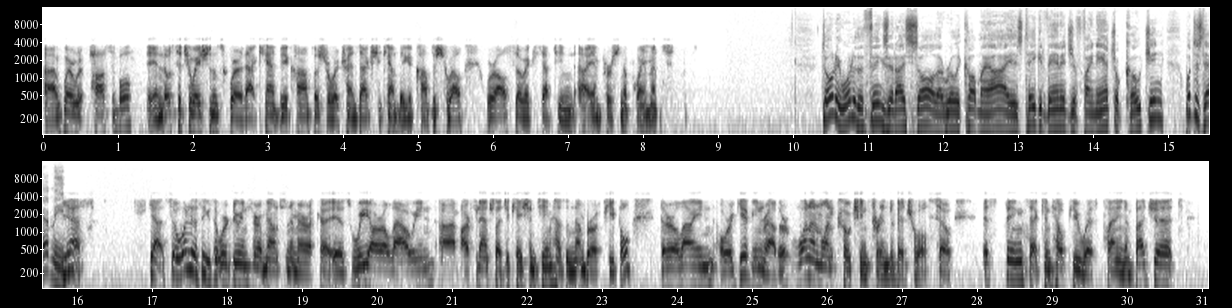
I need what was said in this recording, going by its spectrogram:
uh, where possible. In those situations where that can't be accomplished or where transaction can't be accomplished well, we're also accepting uh, in-person appointments. Tony, one of the things that I saw that really caught my eye is take advantage of financial coaching. What does that mean? Yes. Yeah, so one of the things that we're doing here at Mountain America is we are allowing, uh, our financial education team has a number of people that are allowing, or giving rather, one-on-one coaching for individuals. So it's things that can help you with planning a budget,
